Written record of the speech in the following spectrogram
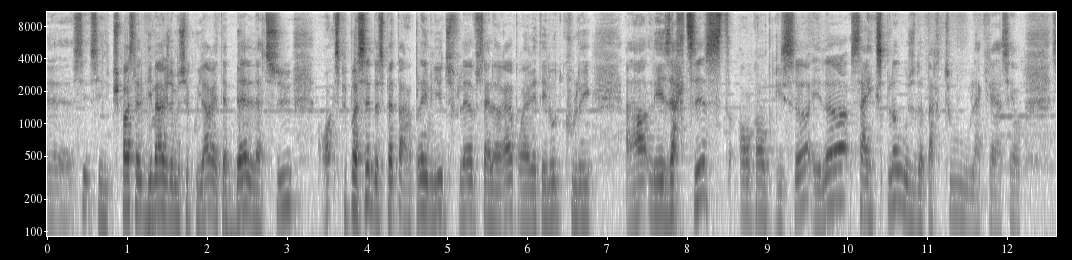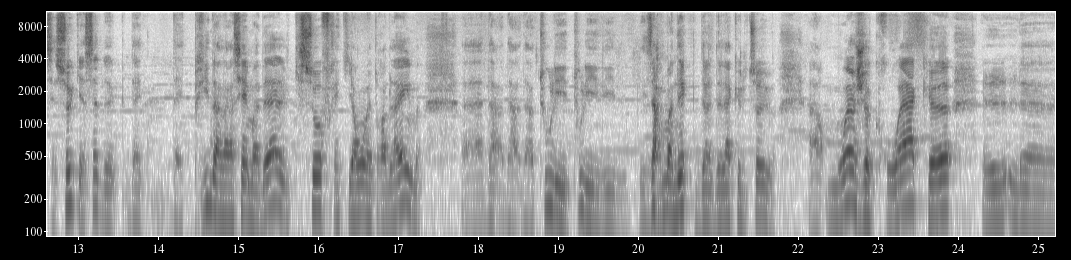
euh, je pense que l'image de M. Couillard était belle là-dessus. C'est plus possible de se mettre en plein milieu du fleuve Saint-Laurent pour arrêter l'eau de couler. Alors, les artistes ont compris ça, et là, ça explose de partout, la création. C'est ceux qui essaient d'être pris dans l'ancien modèle, qui souffrent et qui ont un problème euh, dans, tous les harmoniques de, de la culture. Alors, moi, je crois que le-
